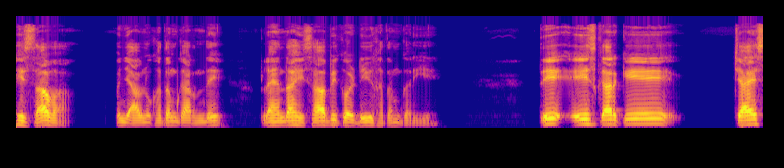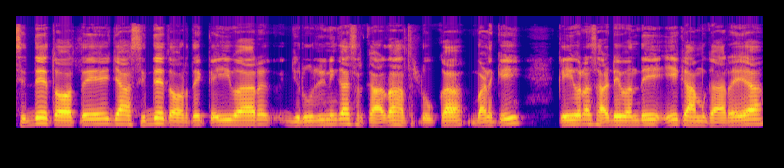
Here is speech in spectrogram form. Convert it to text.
ਹਿੱਸਾ ਵਾ, ਪੰਜਾਬ ਨੂੰ ਖਤਮ ਕਰਨ ਦੇ। ਪਲਾਨ ਦਾ ਹਿੱਸਾ ਵੀ ਕਬੱਡੀ ਵੀ ਖਤਮ ਕਰੀਏ। ਤੇ ਇਸ ਕਰਕੇ ਚਾਹੇ ਸਿੱਧੇ ਤੌਰ ਤੇ ਜਾਂ ਸਿੱਧੇ ਤੌਰ ਤੇ ਕਈ ਵਾਰ ਜ਼ਰੂਰੀ ਨਹੀਂਗਾ ਸਰਕਾਰ ਦਾ ਹੱਥ ਟੋਕਾ ਬਣ ਕੇ ਕਈ ਵਾਰ ਸਾਡੇ ਬੰਦੇ ਇਹ ਕੰਮ ਕਰ ਰਹੇ ਆ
